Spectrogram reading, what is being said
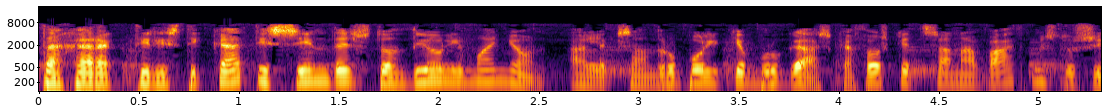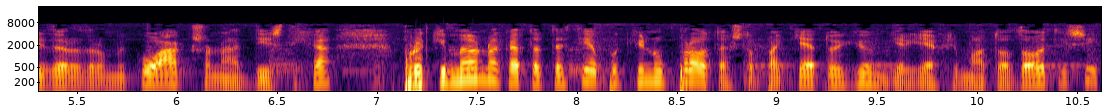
Τα χαρακτηριστικά της σύνδεσης των δύο λιμανιών, Αλεξανδρούπολη και Μπουργκάς, καθώς και της αναβάθμισης του σιδηροδρομικού άξονα αντίστοιχα, προκειμένου να κατατεθεί από κοινού πρώτα στο πακέτο Γιούγκερ για χρηματοδότηση,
